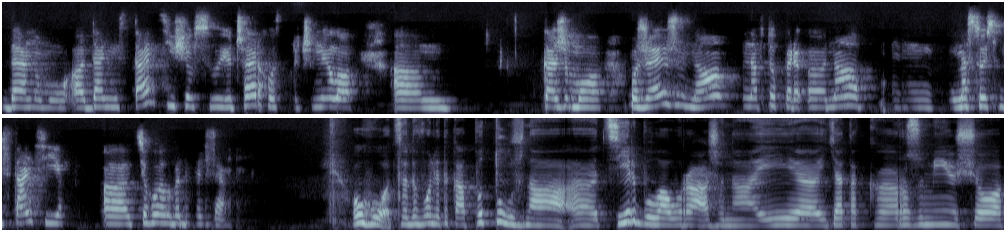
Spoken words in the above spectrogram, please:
даному е, даній станції, що в свою чергу спричинило скажімо, пожежу на нафтопере е, на насосній станції цього ЛВДЗ. Ого, це доволі така потужна е, ціль була уражена, і е, я так розумію, що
